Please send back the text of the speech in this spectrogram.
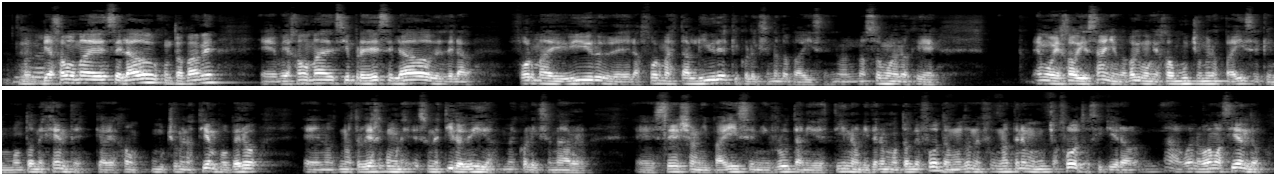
Bueno. Viajamos más de ese lado junto a Pame, eh, viajamos más de- siempre de ese lado, desde la forma de vivir, de la forma de estar libres, que coleccionando países. No, no somos de los que hemos viajado 10 años, capaz que hemos viajado mucho menos países que un montón de gente que ha viajado mucho menos tiempo, pero eh, nuestro viaje como un- es un estilo de vida, no es coleccionar eh, sellos, ni países, ni ruta, ni destino, ni tener un montón de fotos, un montón de no tenemos muchas fotos siquiera. Ah, bueno, vamos haciendo.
